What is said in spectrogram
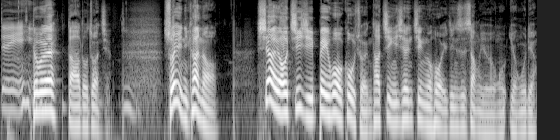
对，对不对？大家都赚钱。所以你看哦，下游积极备货库存，它进一千进的货一定是上游原物原物料，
